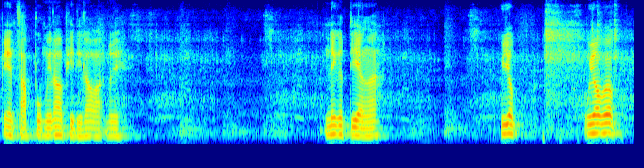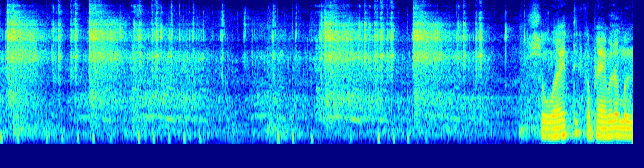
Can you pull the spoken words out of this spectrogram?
เปลี่ยนสับปุ่มอีกรอบผิดอีกแล้วอะดูดิอันนี่ก็เตียงนะวิยบวิยบวิยบสวยติดกระแพงไปแล้วมึง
